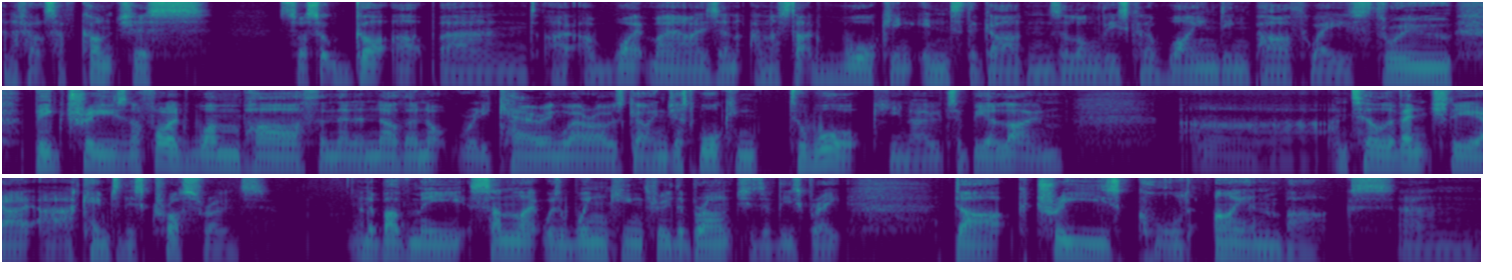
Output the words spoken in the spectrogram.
and I felt self conscious. So I sort of got up and I, I wiped my eyes and, and, I started walking into the gardens along these kind of winding pathways through big trees. And I followed one path and then another, not really caring where I was going, just walking to walk, you know, to be alone. Uh, until eventually I, I came to this crossroads and above me, sunlight was winking through the branches of these great dark trees called ironbarks. And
